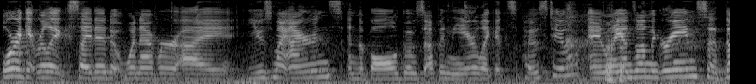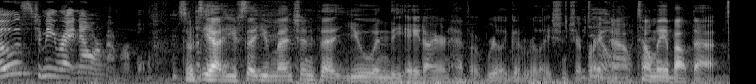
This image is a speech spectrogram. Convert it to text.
Or I get really excited whenever I use my irons and the ball goes up in the air like it's supposed to and lands on the green. So those to me right now are memorable. So yeah, you said you mentioned that you and the eight iron have a really good relationship We right do. now. Tell me about that.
